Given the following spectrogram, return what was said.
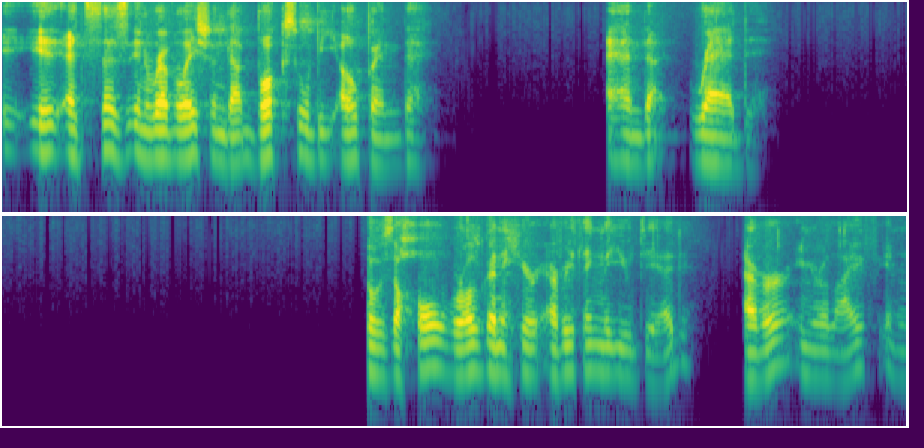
it, it says in Revelation that books will be opened and read. So is the whole world going to hear everything that you did ever in your life in an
